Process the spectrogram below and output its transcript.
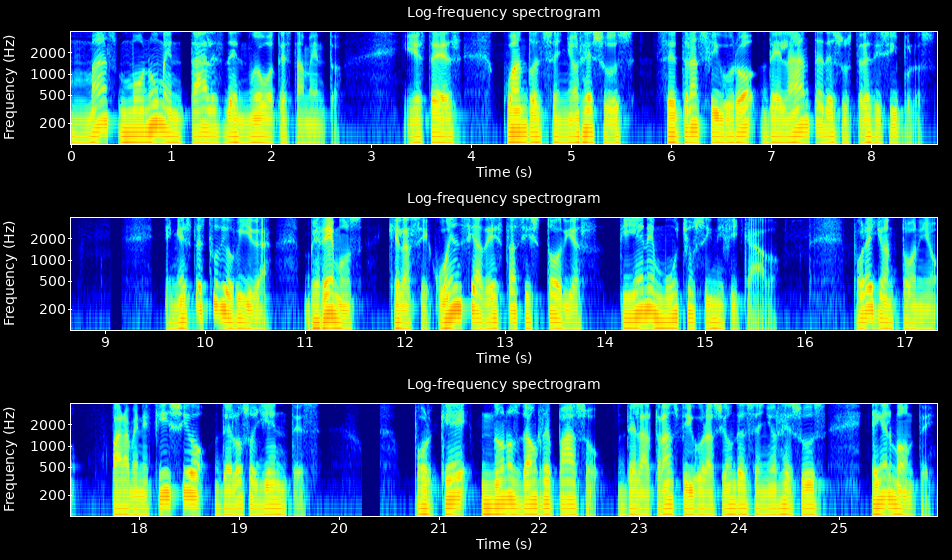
más monumentales del Nuevo Testamento. Y este es cuando el Señor Jesús se transfiguró delante de sus tres discípulos. En este estudio vida veremos que la secuencia de estas historias tiene mucho significado. Por ello, Antonio, para beneficio de los oyentes, ¿por qué no nos da un repaso de la transfiguración del Señor Jesús en el monte?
